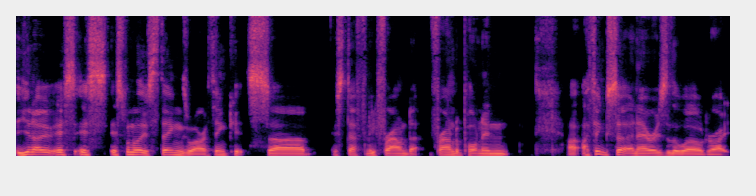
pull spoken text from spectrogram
you know, it's it's it's one of those things where I think it's uh, it's definitely frowned frowned upon in. I think certain areas of the world, right?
